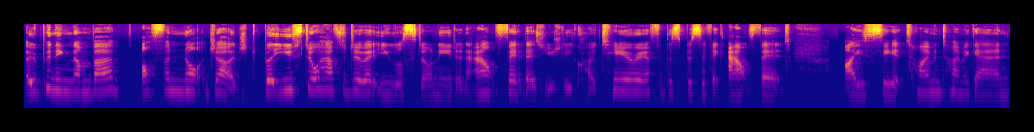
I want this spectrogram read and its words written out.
Opening number often not judged but you still have to do it. You will still need an outfit. There's usually criteria for the specific outfit. I see it time and time again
